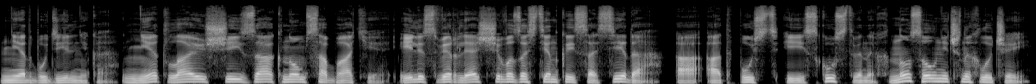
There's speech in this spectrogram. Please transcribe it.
Нет будильника, нет лающей за окном собаки или сверлящего за стенкой соседа, а от пусть и искусственных, но солнечных лучей.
